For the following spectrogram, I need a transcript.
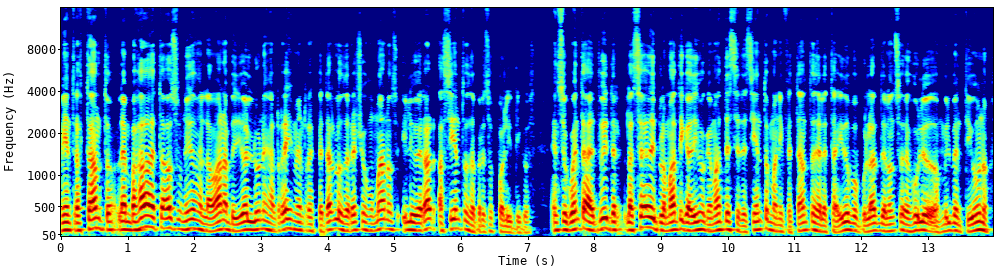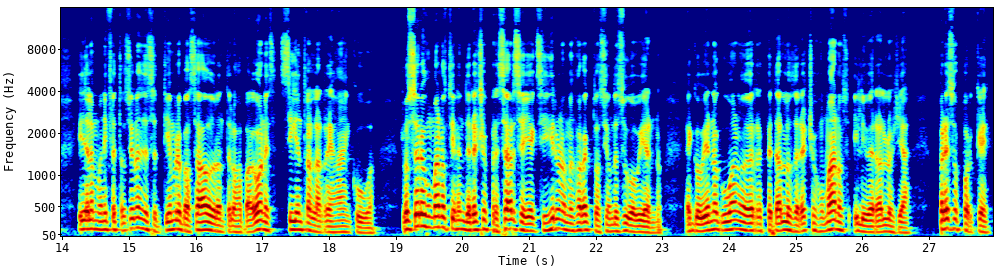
Mientras tanto, la Embajada de Estados Unidos en La Habana pidió el lunes al régimen respetar los derechos humanos y liberar a cientos de presos políticos. En su cuenta de Twitter, la sede diplomática dijo que más de 700 manifestantes del estallido popular del 11 de julio de 2021 y de las manifestaciones de septiembre pasado durante los apagones siguen tras las rejas en Cuba. Los seres humanos tienen derecho a expresarse y a exigir una mejor actuación de su gobierno. El gobierno cubano debe respetar los derechos humanos y liberarlos ya. ¿Presos por qué?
